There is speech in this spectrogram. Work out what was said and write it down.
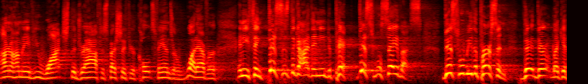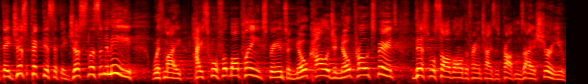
I don't know how many of you watch the draft, especially if you're Colts fans or whatever, and you think, this is the guy they need to pick. This will save us. This will be the person. They're, they're, like, if they just pick this, if they just listen to me with my high school football playing experience and no college and no pro experience, this will solve all the franchise's problems, I assure you.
